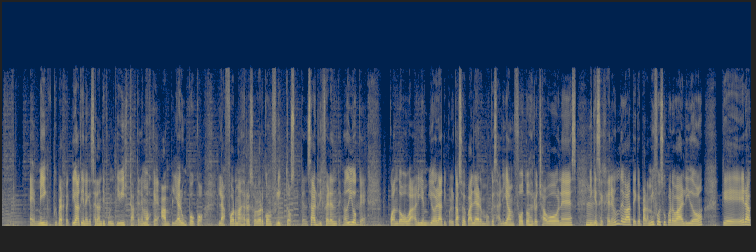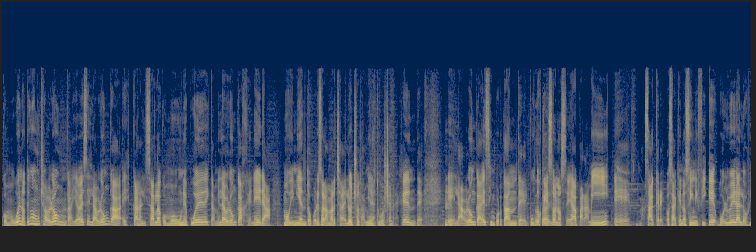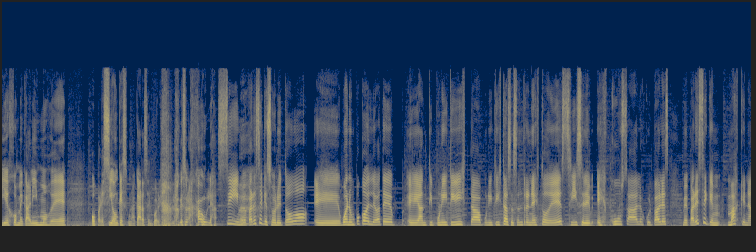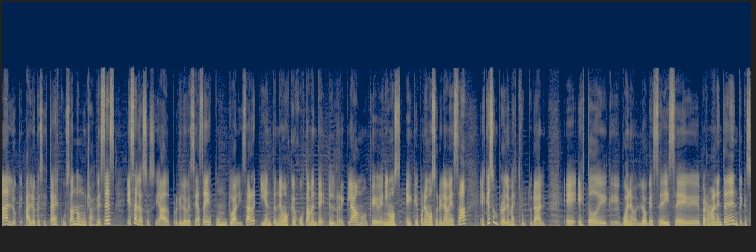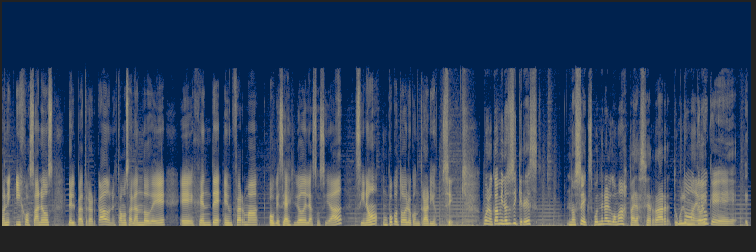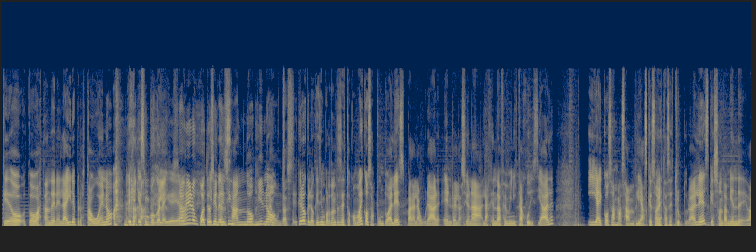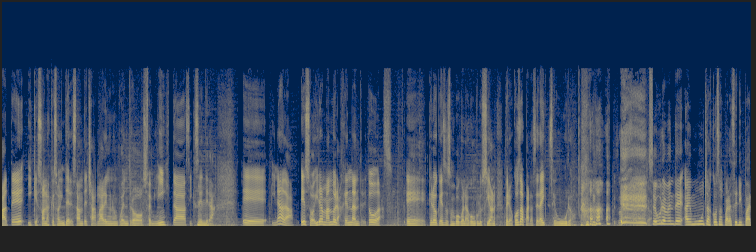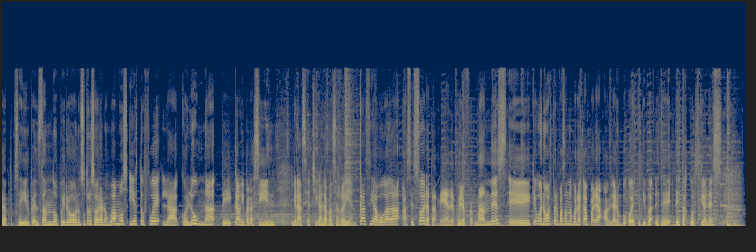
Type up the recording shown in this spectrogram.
en mi perspectiva, tiene que ser antipunitivista. Tenemos que ampliar un poco las formas de resolver conflictos, pensar diferentes. No digo que cuando alguien viola, tipo el caso de Palermo, que salían fotos de los chabones y Mm. que se generó un debate que para mí fue súper válido, que era como, bueno, tengo mucha bronca y a veces la bronca es canalizarla como une puede y también la bronca genera movimiento. Por eso la marcha del 8 también estuvo llena de gente. Mm. Eh, la bronca es importante. El punto Total. es que eso no sea para mí eh, masacre. O sea, que no signifique volver a los viejos mecanismos de opresión que es una cárcel, por ejemplo, que es una jaula. Sí, me parece que sobre todo, eh, bueno, un poco el debate eh, antipunitivista, punitivista se centra en esto de si se excusa a los culpables. Me parece que más que nada a lo que se está excusando muchas veces es a la sociedad, porque lo que se hace es puntualizar y entendemos que justamente el reclamo que venimos, eh, que ponemos sobre la mesa, es que es un problema estructural. Esto de que, bueno, lo que se dice permanentemente, que son hijos sanos del patriarcado, no estamos hablando de eh, gente enferma o que se aisló de la sociedad, sino un poco todo lo contrario. Sí. Bueno, Cami, no sé si querés, no sé, exponer algo más para cerrar tu columna no, de creo hoy. que quedó todo bastante en el aire, pero está bueno. es un poco la idea. Se abrieron Ir 405 pensando. mil No, preguntas. Creo que lo que es importante es esto, como hay cosas puntuales para laburar en relación a la agenda feminista judicial, y hay cosas más amplias, que son estas estructurales, que son también de debate y que son las que son interesantes charlar en encuentros feministas, etcétera. Eh, y nada, eso, ir armando la agenda entre todas. Eh, creo que esa es un poco la conclusión. Pero cosas para hacer ahí, seguro. Eso seguro. Seguramente hay muchas cosas para hacer y para seguir pensando, pero nosotros ahora nos vamos y esto fue la columna de Cami Palacín, Gracias, chicas, la pasé re bien. casi abogada asesora también de Feria Fernández, eh, que bueno, va a estar pasando por acá para hablar un poco de, este tipo, de, este- de estas cuestiones.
